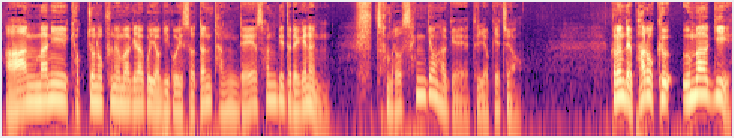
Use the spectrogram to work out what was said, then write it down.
아악만이 격조 높은 음악이라고 여기고 있었던 당대의 선비들에게는 참으로 생경하게 들렸겠죠. 그런데 바로 그 음악이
